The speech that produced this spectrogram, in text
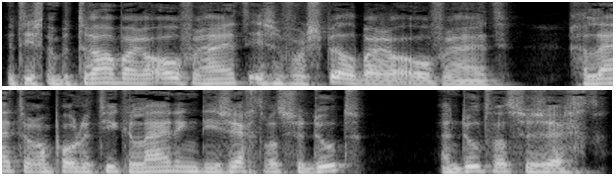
Het is een betrouwbare overheid, is een voorspelbare overheid, geleid door een politieke leiding die zegt wat ze doet en doet wat ze zegt.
